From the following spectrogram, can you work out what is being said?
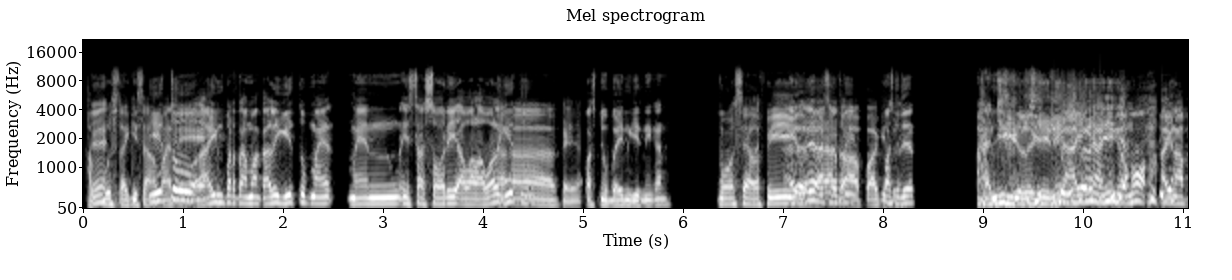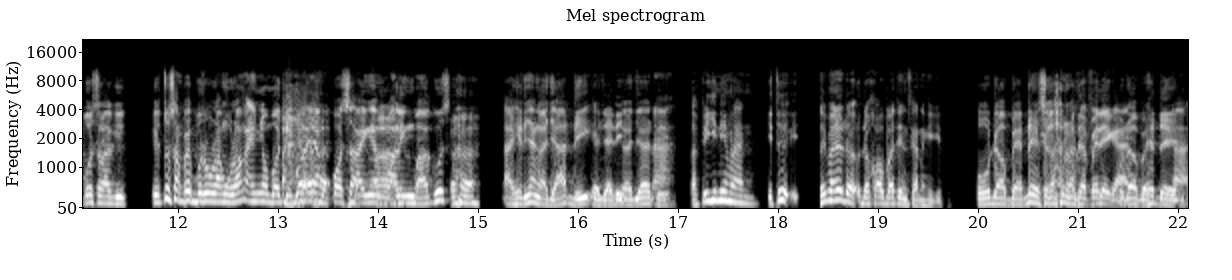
Hapus lagi sama itu Mane. aing pertama kali gitu main main Instastory awal-awal gitu. Heeh, kayak Pas nyobain gini kan. mau selfie Ayo, gitu iya, kan, atau apa gitu. Pas lihat anjing gila gini aing anjing gak mau aing hapus lagi. Itu sampai berulang-ulang aing nyoba-coba yang pose aing yang paling bagus. Akhirnya nggak jadi. Gak jadi. Nggak jadi. Nah, tapi gini man, itu tapi mana udah udah kau obatin sekarang kayak gitu. Udah bede sekarang. Udah pede kan? Udah bede. Nah,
